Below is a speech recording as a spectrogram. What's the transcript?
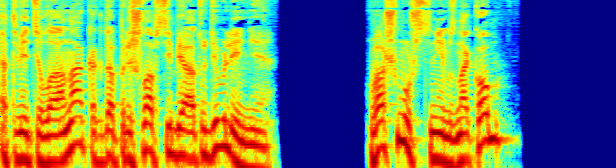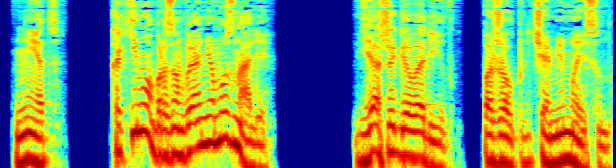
ответила она, когда пришла в себя от удивления. Ваш муж с ним знаком? Нет. Каким образом вы о нем узнали? «Я же говорил», – пожал плечами Мейсон,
